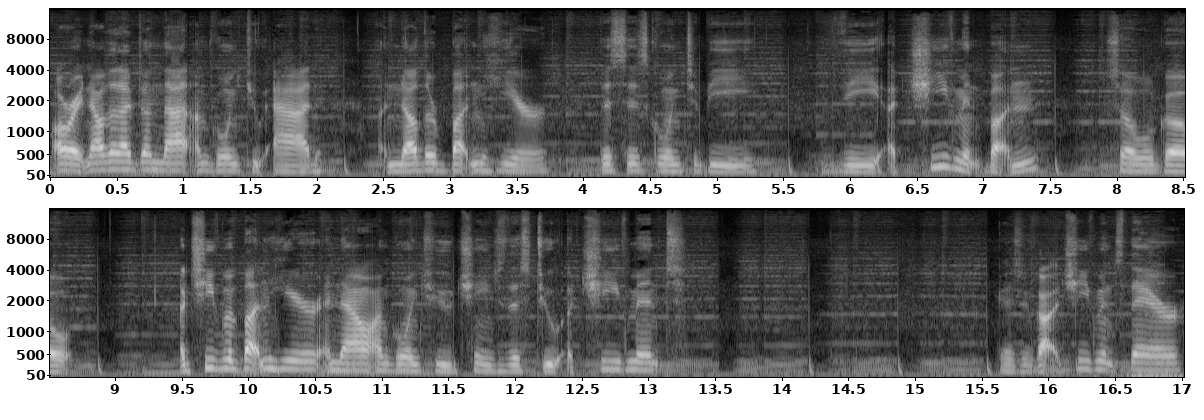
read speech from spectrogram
Alright, now that I've done that, I'm going to add another button here. This is going to be the achievement button. So we'll go achievement button here, and now I'm going to change this to achievement. Okay, so we've got achievements there.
